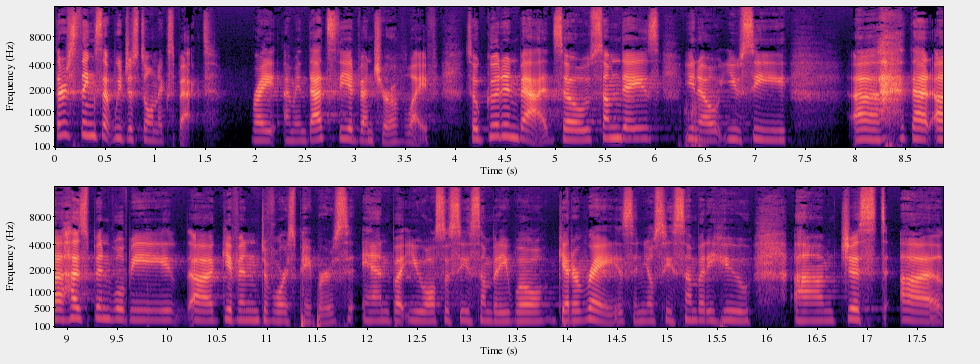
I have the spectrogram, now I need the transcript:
there's things that we just don't expect right? I mean, that's the adventure of life. So good and bad. So some days, you know, you see uh, that a husband will be uh, given divorce papers, and but you also see somebody will get a raise, and you'll see somebody who um, just uh,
